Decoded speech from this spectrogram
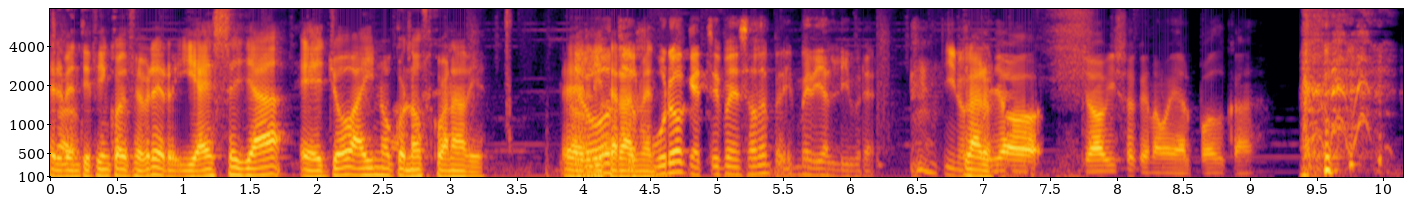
El 25 de febrero. Y a ese ya, eh, yo ahí no conozco a nadie. Eh, literalmente. te juro que estoy pensando en pedir medias libres. y no Claro. Yo, yo aviso que no voy al podcast.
